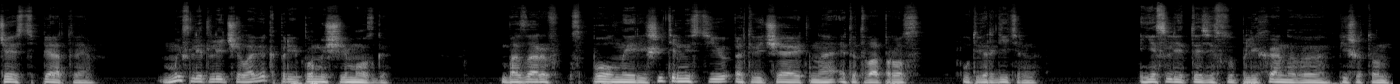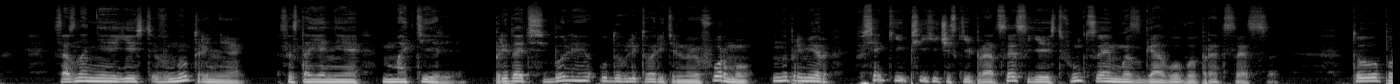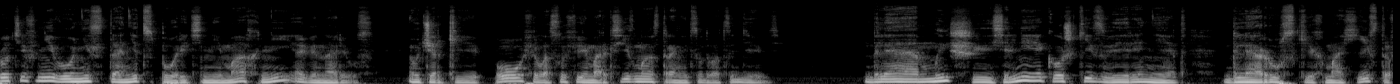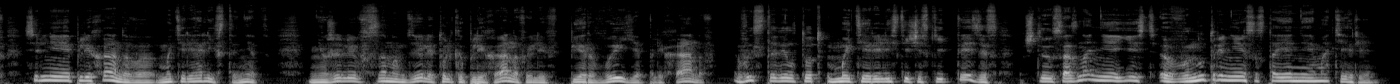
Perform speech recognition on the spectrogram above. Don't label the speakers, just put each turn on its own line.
Часть пятая. Мыслит ли человек при помощи мозга? Базаров с полной решительностью отвечает на этот вопрос утвердительно. Если тезису Плеханова, пишет он, сознание есть внутреннее состояние материи, придать более удовлетворительную форму, например, всякий психический процесс есть функция мозгового процесса, то против него не станет спорить ни Мах, ни Авенариус. Очерки по философии марксизма, страница 29. Для мыши сильнее кошки зверя нет. Для русских махистов сильнее Плеханова, материалиста, нет. Неужели в самом деле только Плеханов или впервые Плеханов выставил тот материалистический тезис, что сознание есть внутреннее состояние материи?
